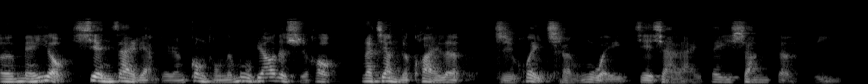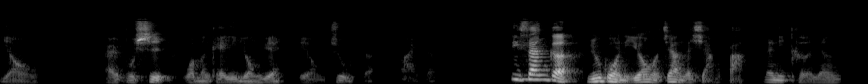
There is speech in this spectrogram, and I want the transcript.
而没有现在两个人共同的目标的时候，那这样的快乐只会成为接下来悲伤的理由，而不是我们可以永远留住的快乐。第三个，如果你拥有这样的想法，那你可能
